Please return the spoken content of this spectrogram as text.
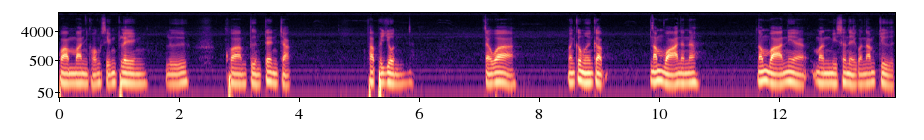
ความมันของเสียงเพลง หรือความตื่นเต้นจากภาพยนตร์ แต่ว่ามันก็เหมือนกับน้ำหวานนะนะ น้ำหวานเนี่ยมันมีเสน่ห์กว่าน้ำจืด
